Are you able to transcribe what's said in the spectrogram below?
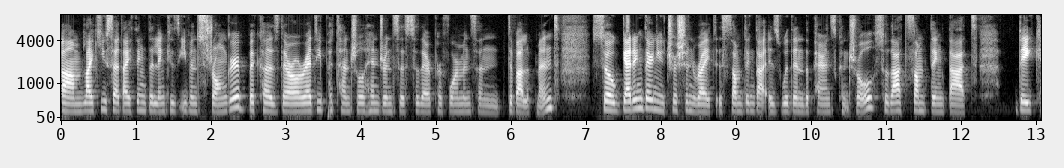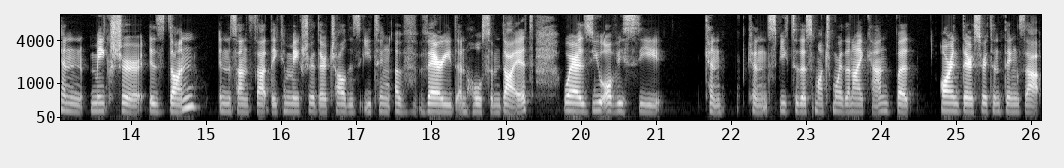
um, like you said, I think the link is even stronger because there are already potential hindrances to their performance and development. So, getting their nutrition right is something that is within the parents' control. So, that's something that they can make sure is done in the sense that they can make sure their child is eating a varied and wholesome diet whereas you obviously can can speak to this much more than I can but aren't there certain things that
